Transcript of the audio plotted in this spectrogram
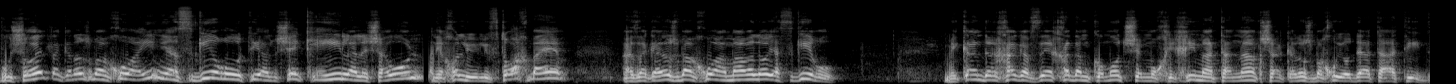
והוא שואל את הקדוש ברוך הוא, האם יסגירו אותי אנשי קהילה לשאול? אני יכול לפתוח בהם? אז הקדוש ברוך הוא אמר לו, יסגירו. מכאן דרך אגב זה אחד המקומות שמוכיחים מהתנ"ך שהקדוש ברוך הוא יודע את העתיד.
